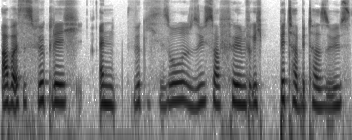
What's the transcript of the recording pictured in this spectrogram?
Aber es ist wirklich ein wirklich so süßer Film, wirklich bitter, bitter süß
